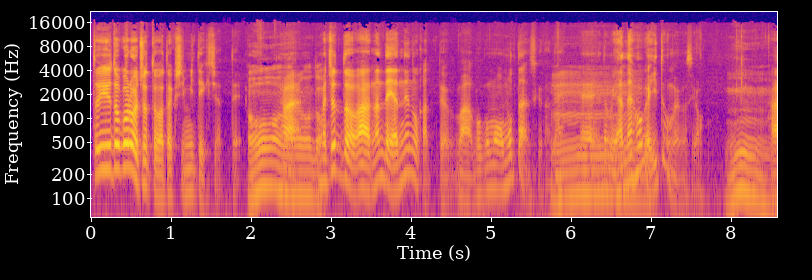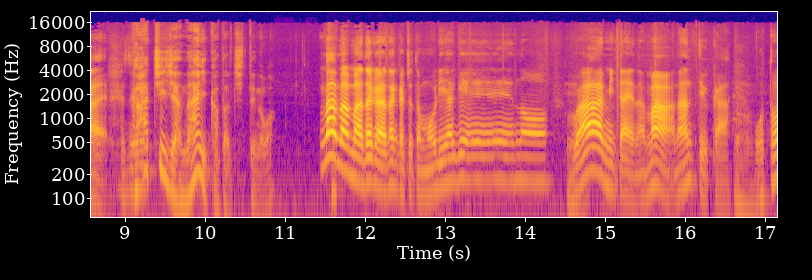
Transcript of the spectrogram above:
というところをちょっと私見てきちゃって、はい。まあ、ちょっとあなんだやんねえのかって、まあ、僕も思ったんですけどね、えー、でもやんない方がいいと思いますよ。はい、ガチじゃない形っていうのは？まあまあまあだからなんかちょっと盛り上げのわーみたいな、まあなんていうか、大人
